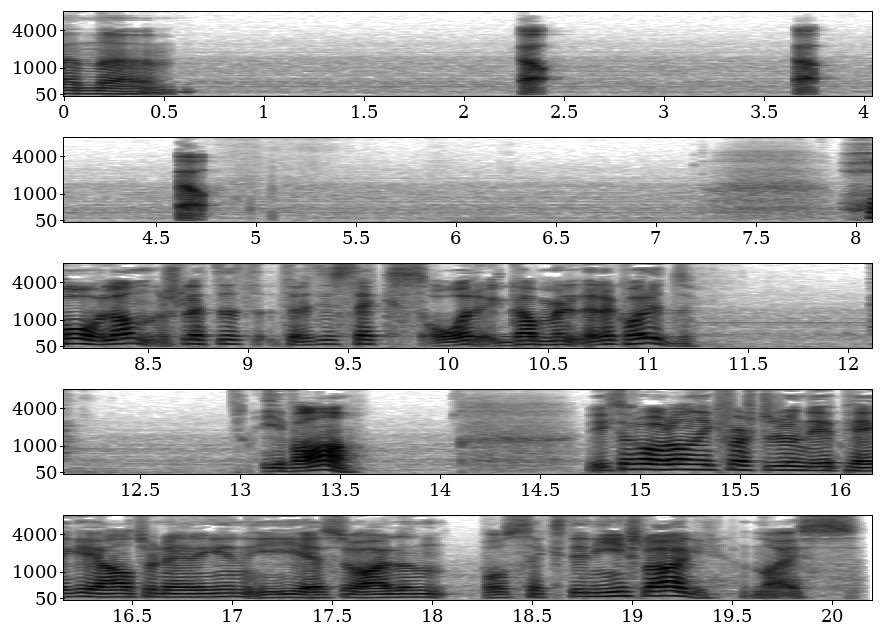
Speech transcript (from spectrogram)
men uh, ja. Ja. Ja. Hovland slettet 36 år gammel rekord. I hva? Viktor Hovland gikk første runde i PGA-turneringen i Jesu Island på 69 slag. Nice.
